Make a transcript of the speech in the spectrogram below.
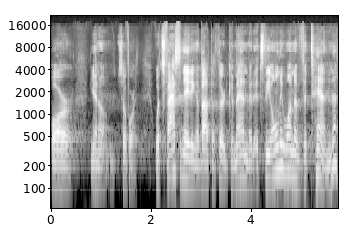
or, you know, so forth. What's fascinating about the third commandment, it's the only one of the ten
